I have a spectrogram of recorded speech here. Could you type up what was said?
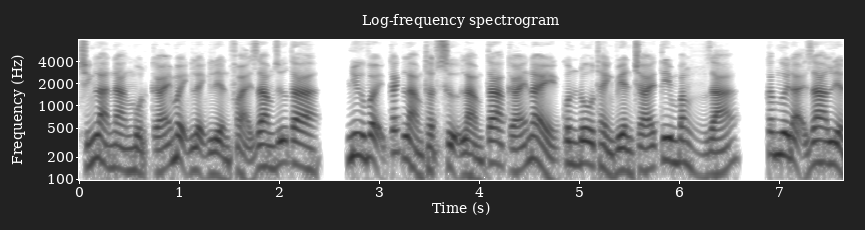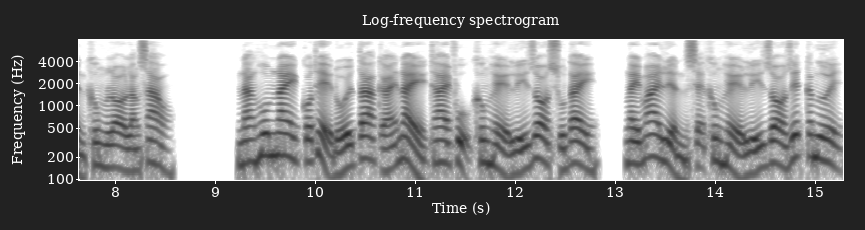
chính là nàng một cái mệnh lệnh liền phải giam giữ ta, như vậy cách làm thật sự làm ta cái này quân đô thành viên trái tim băng giá, các ngươi đại gia liền không lo lắng sao. Nàng hôm nay có thể đối ta cái này thai phụ không hề lý do xuống tay, ngày mai liền sẽ không hề lý do giết các ngươi.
